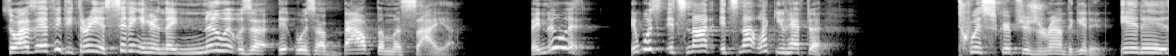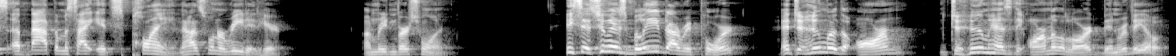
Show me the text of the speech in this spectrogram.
So, Isaiah 53 is sitting here, and they knew it was, a, it was about the Messiah. They knew it. It was, it's not, it's not like you have to twist scriptures around to get it. It is about the Messiah. It's plain. Now I just want to read it here. I'm reading verse 1. He says, Who has believed our report, and to whom are the arm, to whom has the arm of the Lord been revealed?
